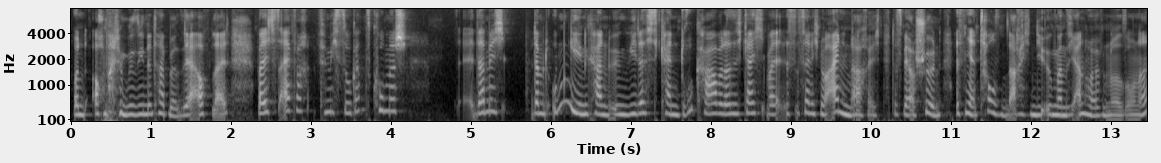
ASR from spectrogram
Und auch meine Cousine tat mir sehr oft leid, weil ich das einfach für mich so ganz komisch, äh, damit ich damit umgehen kann irgendwie, dass ich keinen Druck habe, dass ich gleich, weil es ist ja nicht nur eine Nachricht, das wäre auch schön. Es sind ja tausend Nachrichten, die irgendwann sich anhäufen oder so, ne?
